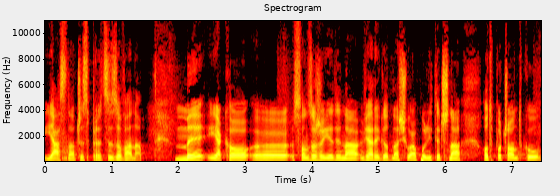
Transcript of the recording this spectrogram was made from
jasna czy sprecyzowana. My, jako sądzę, że jedyna wiarygodna siła polityczna, od początku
